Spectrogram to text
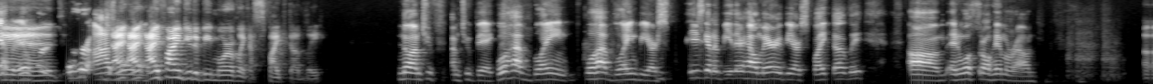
Yeah, but it'll hurt, And it'll hurt Oz I, I, I find you to be more of like a Spike Dudley. No, I'm too I'm too big. We'll have Blaine. We'll have Blaine be our. He's gonna be there. Hail Mary be our Spike Dudley, um, and we'll throw him around. Uh,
